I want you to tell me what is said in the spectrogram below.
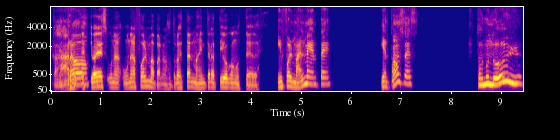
Claro. Esto, es una, una forma para nosotros estar más interactivos con ustedes. Informalmente. Y entonces, todo el mundo, ay,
